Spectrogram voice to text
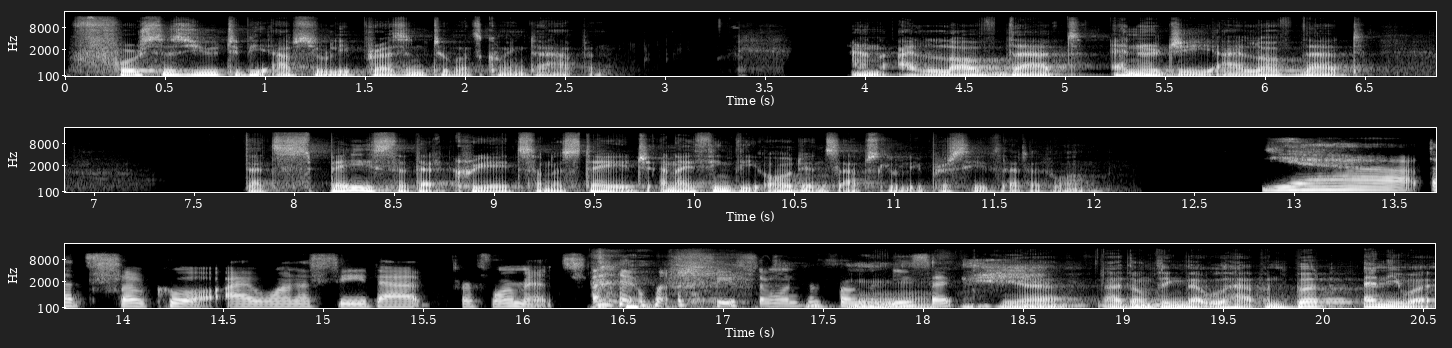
forces you to be absolutely present to what's going to happen. And I love that energy. I love that that space that that creates on a stage, and I think the audience absolutely perceives that as well. Yeah, that's so cool. I want to see that performance. I want to see someone perform the music. Yeah, I don't think that will happen. But anyway,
